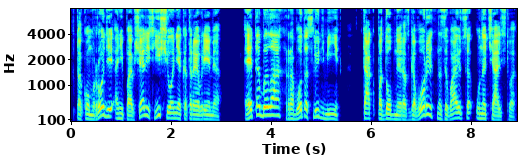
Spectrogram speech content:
В таком роде они пообщались еще некоторое время. Это была работа с людьми. Так подобные разговоры называются у начальства.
